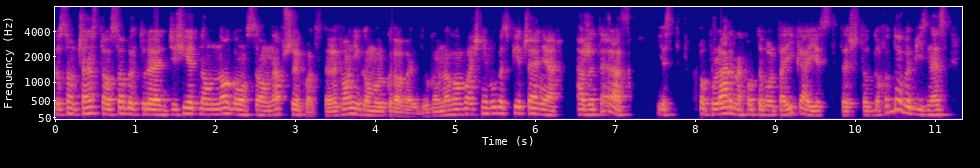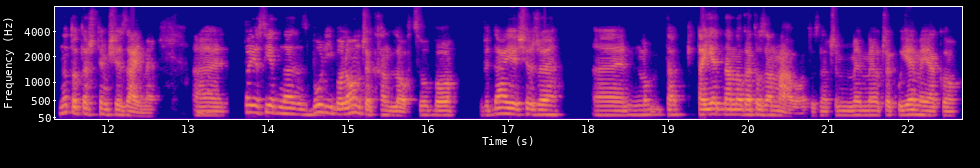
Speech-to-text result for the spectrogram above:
to są często osoby, które gdzieś jedną nogą są na przykład w telefonii komórkowej, drugą nogą właśnie w ubezpieczeniach, a że teraz jest popularna fotowoltaika, jest też to dochodowy biznes, no to też tym się zajmę. E, to jest jedna z ból i bolączek handlowców, bo wydaje się, że e, ta, ta jedna noga to za mało. To znaczy, my, my oczekujemy jako,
